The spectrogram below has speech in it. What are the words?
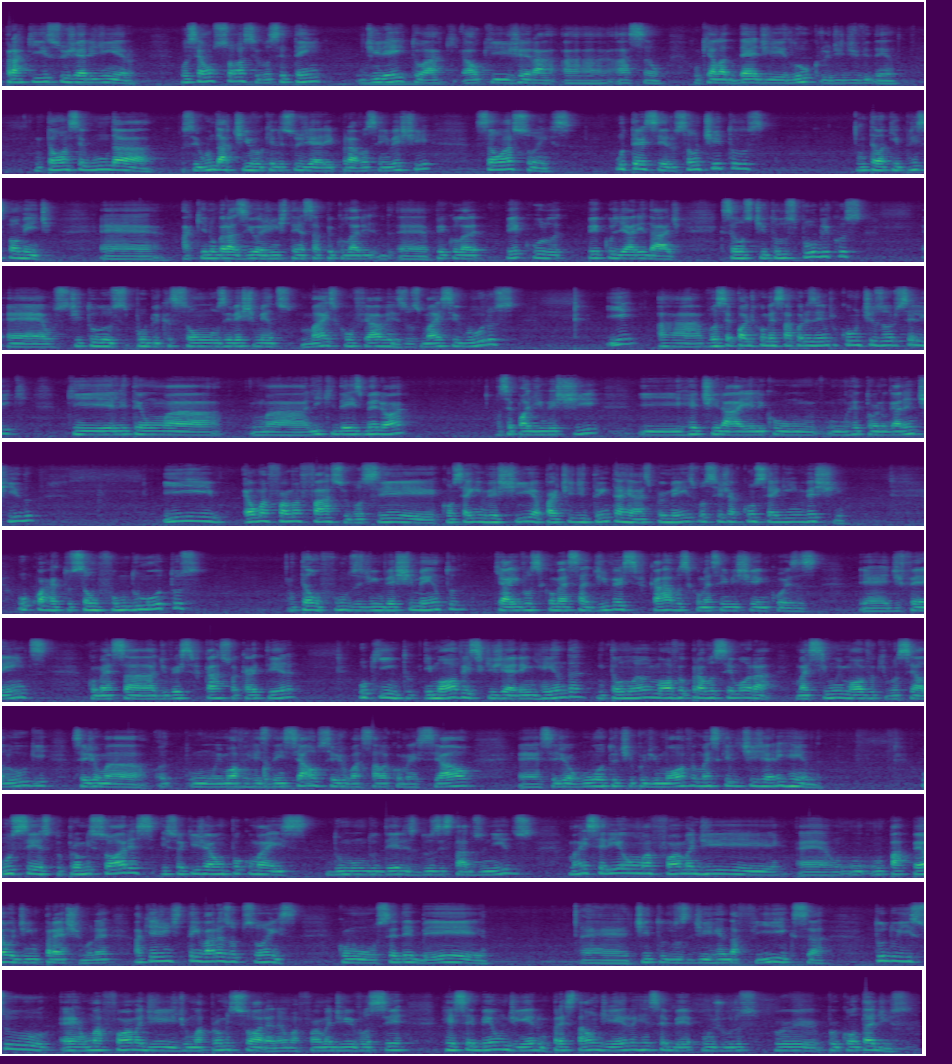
para que isso gere dinheiro. Você é um sócio, você tem direito ao que gerar a, ação, o que ela der de lucro, de dividendo. Então, a segunda, o segundo ativo que ele sugere para você investir são ações. O terceiro são títulos. Então, aqui principalmente, é, aqui no Brasil a gente tem essa peculiar, é, peculiar, pecul, peculiaridade, que são os títulos públicos. É, os títulos públicos são os investimentos mais confiáveis, os mais seguros e ah, você pode começar, por exemplo, com o Tesouro Selic, que ele tem uma, uma liquidez melhor. Você pode investir e retirar ele com um retorno garantido. E é uma forma fácil, você consegue investir a partir de 30 reais por mês, você já consegue investir. O quarto são fundos mútuos, então fundos de investimento, que aí você começa a diversificar, você começa a investir em coisas é, diferentes, começa a diversificar a sua carteira. O quinto, imóveis que gerem renda, então não é um imóvel para você morar, mas sim um imóvel que você alugue, seja uma, um imóvel residencial, seja uma sala comercial, é, seja algum outro tipo de imóvel, mas que ele te gere renda. O sexto, promissórias, isso aqui já é um pouco mais do mundo deles, dos Estados Unidos, mas seria uma forma de é, um, um, papel de empréstimo, né? Aqui a gente tem várias opções, como CDB, é, títulos de renda fixa, tudo isso é uma forma de, de uma promissória, né? Uma forma de você receber um dinheiro, emprestar um dinheiro e receber um juros por, por conta disso.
